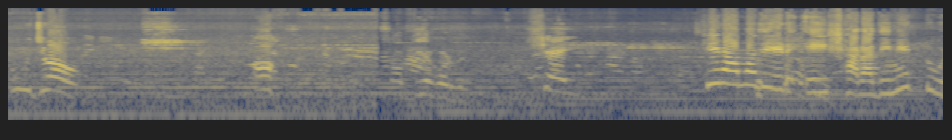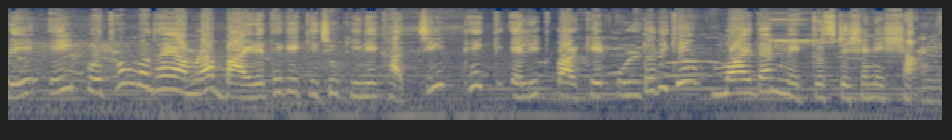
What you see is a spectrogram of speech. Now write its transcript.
পুজো সব দিয়ে করবে। সেই। ফির আমাদের এই সারাদিনের ট্যুরে এই প্রথম বোধহয় আমরা বাইরে থেকে কিছু কিনে খাচ্ছি ঠিক এলিট পার্কের উল্টো দিকে ময়দান মেট্রো স্টেশনের সামনে।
